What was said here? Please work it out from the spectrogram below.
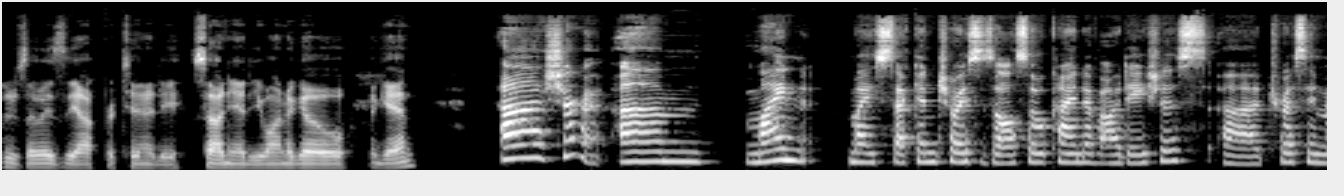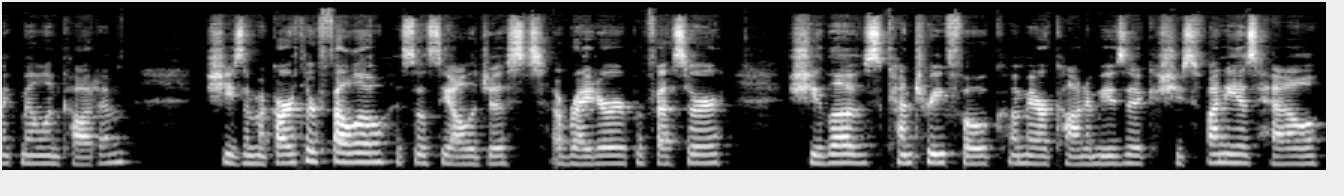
There's always the opportunity. Sonia, do you want to go again? Uh sure. Um mine my second choice is also kind of audacious. Uh Tressie McMillan Cottom. She's a MacArthur fellow, a sociologist, a writer, a professor. She loves country folk Americana music. She's funny as hell.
